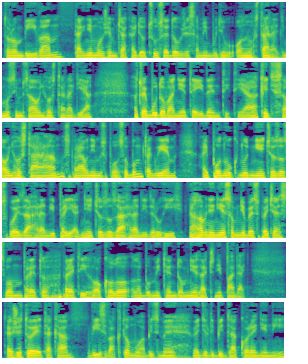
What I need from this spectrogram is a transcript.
ktorom bývam, tak nemôžem čakať od susedov, že sa mi budú o ňo starať. Musím sa o ňo starať ja. A to je budovanie tej identity. A keď sa o ňo starám správnym spôsobom, tak viem aj ponúknuť niečo zo svojej záhrady, prijať niečo zo záhrady druhých. A hlavne nie som nebezpečenstvom pre, to, pre tých okolo, lebo mi ten dom nezačne padať. Takže to je taká výzva k tomu, aby sme vedeli byť zakorenení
